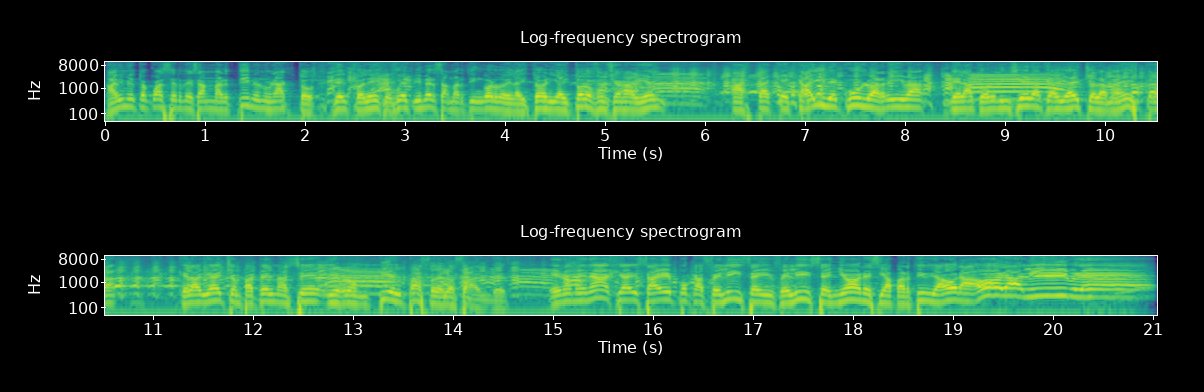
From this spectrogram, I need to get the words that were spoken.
a mí me tocó hacer de San Martín en un acto del colegio. Fue el primer San Martín gordo de la historia y todo funcionó bien hasta que caí de culo arriba de la cordillera que había hecho la maestra, que la había hecho en papel maché y rompí el paso de los Andes. En homenaje a esa época feliz e infeliz, señores, y a partir de ahora, ¡hora libre!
